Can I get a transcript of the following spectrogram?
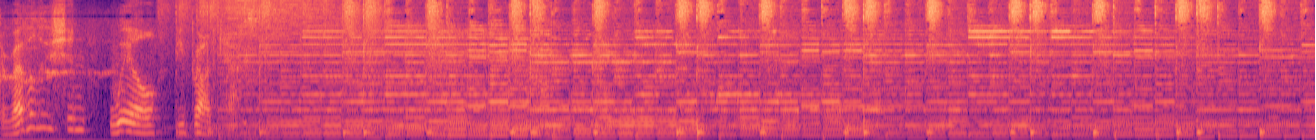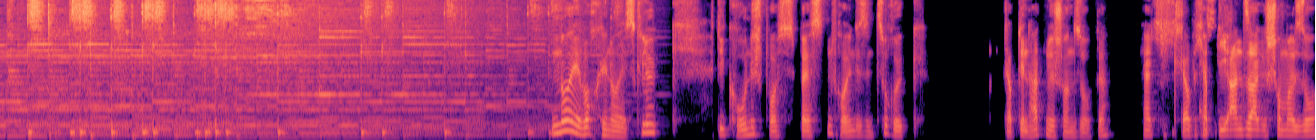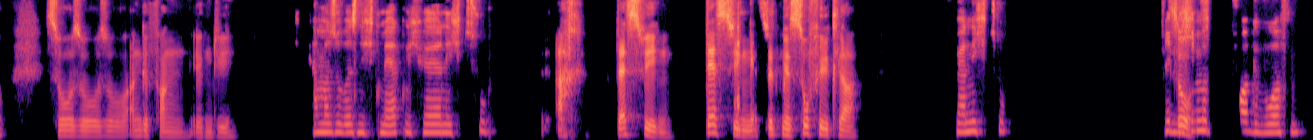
The revolution will be broadcast. Neue Woche, neues Glück. Die chronisch besten Freunde sind zurück. Ich glaube, den hatten wir schon so, gell? Ja, ich glaube, ich habe die Ansage schon mal so, so, so, so angefangen irgendwie. Kann man sowas nicht merken, ich höre ja nicht zu. Ach, deswegen, deswegen, jetzt wird mir so viel klar. Ich höre nicht zu. Kriege So. ich immer vorgeworfen.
